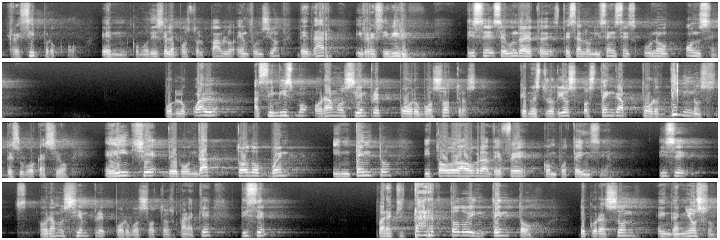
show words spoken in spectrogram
recíproco, en, como dice el apóstol Pablo, en función de dar y recibir. Dice segunda de Tesalonicenses 1:11. Por lo cual asimismo oramos siempre por vosotros, que nuestro Dios os tenga por dignos de su vocación e hinche de bondad todo buen intento y toda obra de fe con potencia. Dice, oramos siempre por vosotros. ¿Para qué? Dice, para quitar todo intento de corazón engañoso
